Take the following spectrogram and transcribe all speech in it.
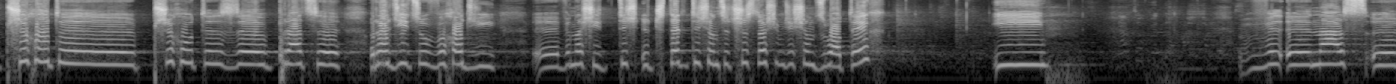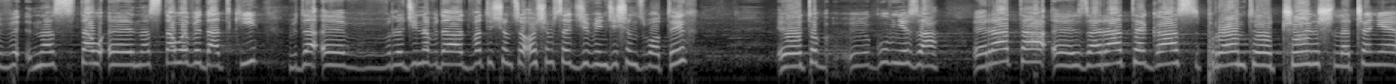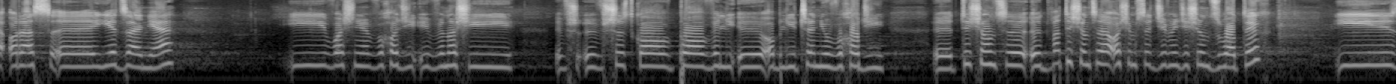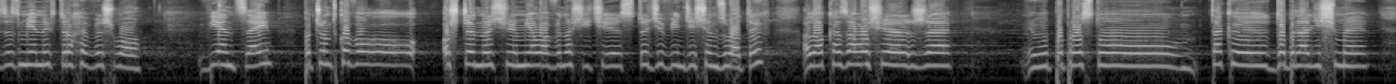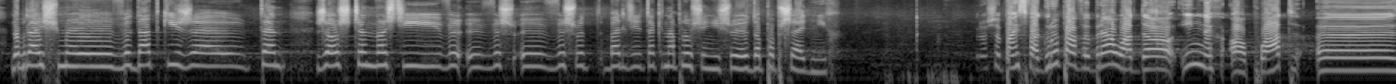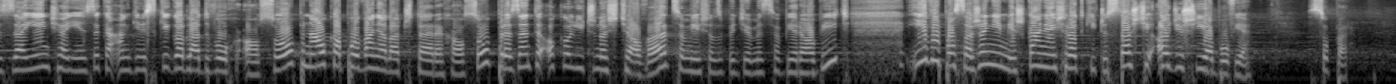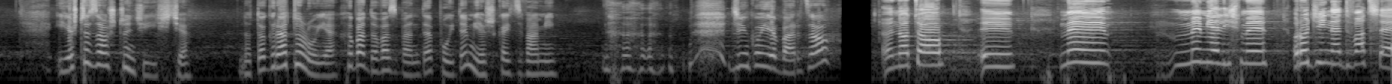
Przychód, przychód z pracy rodziców wychodzi, wynosi tyś- 4380 zł i na, s- y, wy, na, stał, y, na stałe wydatki wyda, rodzina wydała 2890 zł. To głównie za rata, za ratę, gaz, prąd, czynsz, leczenie oraz jedzenie. I właśnie wychodzi, wynosi wsz- wszystko po obliczeniu wychodzi y, 1000, y, 2890 zł i ze zmiennych trochę wyszło więcej. Początkowo oszczędność miała wynosić e, 190 zł, ale okazało się, że y, po prostu tak y, dobraliśmy, dobraliśmy wydatki, że, ten, że oszczędności y, wysz, wyszły bardziej tak na plusie niż do poprzednich. Proszę Państwa, grupa wybrała do innych opłat e, zajęcia języka angielskiego dla dwóch osób, nauka pływania dla czterech osób, prezenty okolicznościowe, co miesiąc będziemy sobie robić i wyposażenie mieszkania i środki czystości, odzież i obuwie. Super. I jeszcze zaoszczędziliście. No to gratuluję. Chyba do Was będę, pójdę mieszkać z Wami. Dziękuję bardzo. No to y, my, my mieliśmy rodzinę 2C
